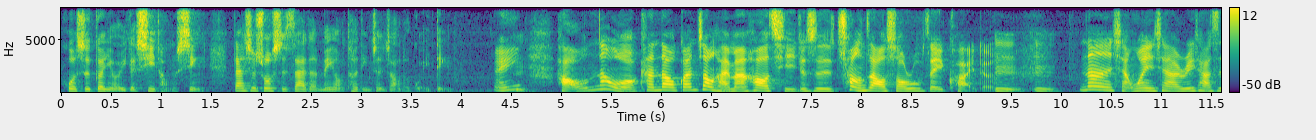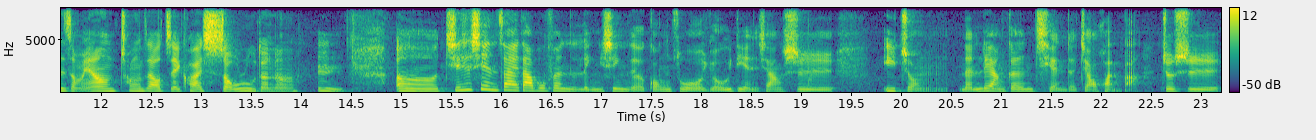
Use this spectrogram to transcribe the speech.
或是更有一个系统性。但是说实在的，没有特定证照的规定。哎，好，那我看到观众还蛮好奇，就是创造收入这一块的。嗯嗯，那想问一下，Rita 是怎么样创造这块收入的呢？嗯呃，其实现在大部分灵性的工作有一点像是。一种能量跟钱的交换吧，就是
